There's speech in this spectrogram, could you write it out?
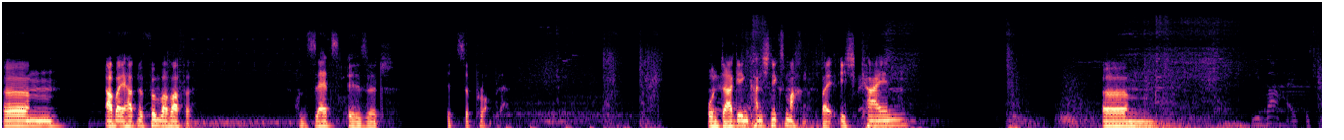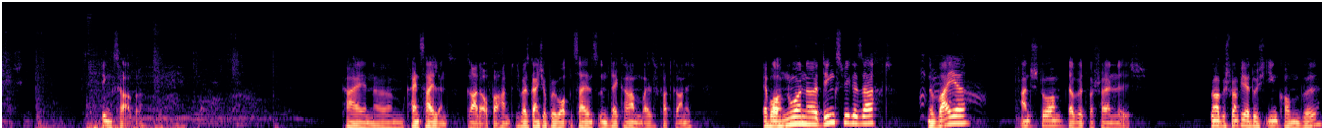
Ähm, aber er hat eine 5er Waffe. Und that is it. It's a problem. Und dagegen kann ich nichts machen, weil ich kein ähm, Dings habe. Kein, ähm, kein Silence, gerade auf der Hand. Ich weiß gar nicht, ob wir überhaupt ein Silence im Deck haben, weiß ich gerade gar nicht. Er braucht nur eine Dings, wie gesagt. Eine Weihe. Ansturm. Da wird wahrscheinlich... Ich bin mal gespannt, wie er durch ihn kommen will.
